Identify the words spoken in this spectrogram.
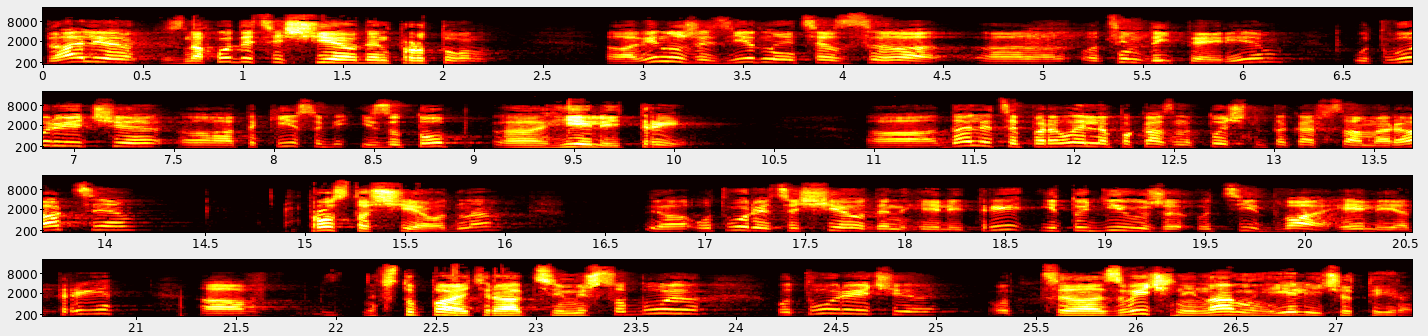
Далі знаходиться ще один протон. Він уже з'єднується з оцим дейтерієм, утворюючи такий собі ізотоп гелій 3. Далі це паралельно показана точно така ж сама реакція, просто ще одна. Утворюється ще один гелій 3, і тоді вже оці два гелія 3 вступають в реакцію між собою, утворюючи от, е, звичний нам гелій 4. Е,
